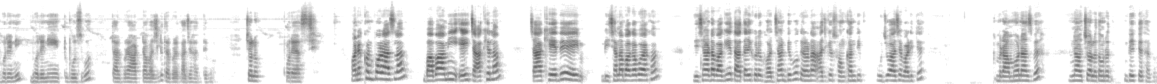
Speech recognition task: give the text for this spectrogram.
ভরে নিই, ভরে নিয়ে একটু বসবো, তারপরে আটটা বাজলে তারপরে কাজে হাত দেবো। চলো, পরে আসছি। অনেকক্ষণ পর আসলাম। বাবা, আমি এই চা খেলাম। চা খেয়ে দিয়ে এই বিছানা বাগাবো এখন। বিছানাটা বাগিয়ে তাড়াতাড়ি করে ঘর ঝাঁট দেবো, কেননা আজকে সংক্রান্তি পুজো আছে বাড়িতে। ব্রাহ্মণ আসবে। নাও, চলো তোমরা দেখতে থাকো।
